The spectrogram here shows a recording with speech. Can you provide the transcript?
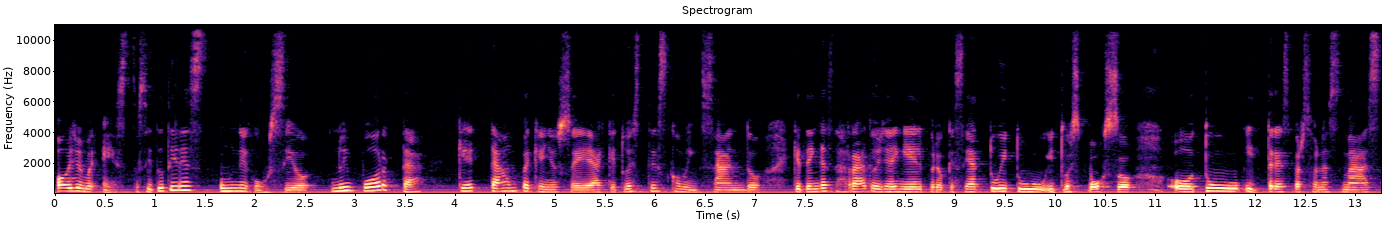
óyeme esto, si tú tienes un negocio, no importa qué tan pequeño sea, que tú estés comenzando, que tengas rato ya en él, pero que sea tú y tú y tu esposo, o tú y tres personas más,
